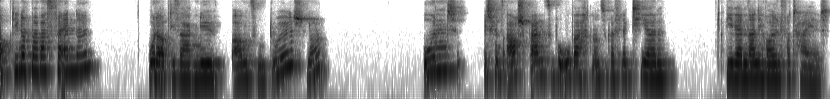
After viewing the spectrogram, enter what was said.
ob die noch mal was verändern oder ob die sagen, nö, Augen zu und durch. Ne? Und ich finde es auch spannend zu beobachten und zu reflektieren, wie werden dann die Rollen verteilt.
